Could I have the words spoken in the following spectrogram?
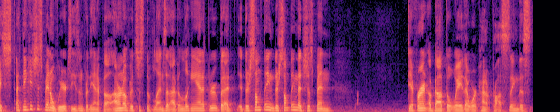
it's I think it's just been a weird season for the NFL. I don't know if it's just the lens that I've been looking at it through, but I, there's something there's something that's just been different about the way that we're kind of processing this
